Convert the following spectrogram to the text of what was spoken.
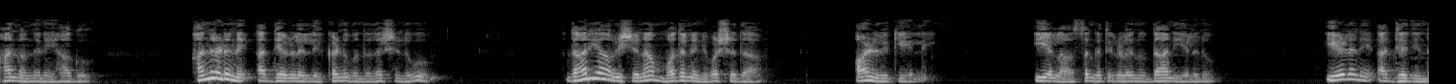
ಹನ್ನೊಂದನೇ ಹಾಗೂ ಹನ್ನೆರಡನೇ ಅಧ್ಯಾಯಗಳಲ್ಲಿ ಕಂಡುಬಂದ ದರ್ಶನವು ದಾರ್ಯಾವಿಷನ ಮೊದಲನೇ ವರ್ಷದ ಆಳ್ವಿಕೆಯಲ್ಲಿ. ಈ ಎಲ್ಲ ಸಂಗತಿಗಳನ್ನು ದಾನಿಯಲನು ಏಳನೇ ಅಧ್ಯಾಯದಿಂದ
